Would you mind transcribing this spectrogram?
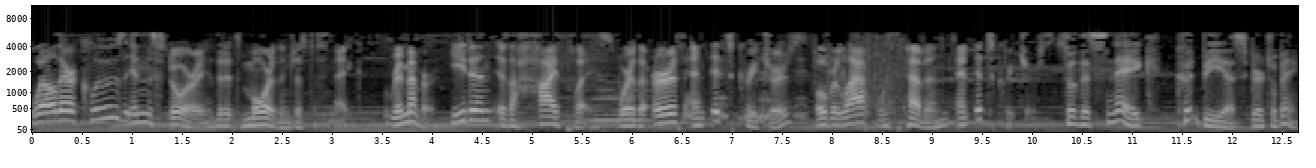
Well, there are clues in the story that it's more than just a snake. Remember, Eden is a high place where the earth and its creatures overlap with heaven and its creatures. So the snake could be a spiritual being.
